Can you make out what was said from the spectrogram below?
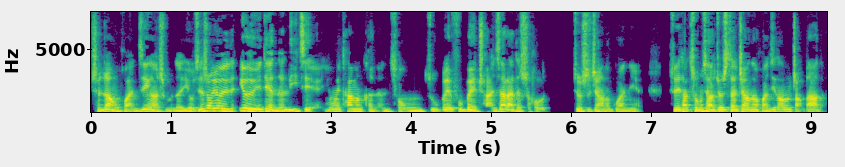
成长环境啊什么的，有些时候又又有一点能理解，因为他们可能从祖辈父辈传下来的时候就是这样的观念，所以他从小就是在这样的环境当中长大的。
